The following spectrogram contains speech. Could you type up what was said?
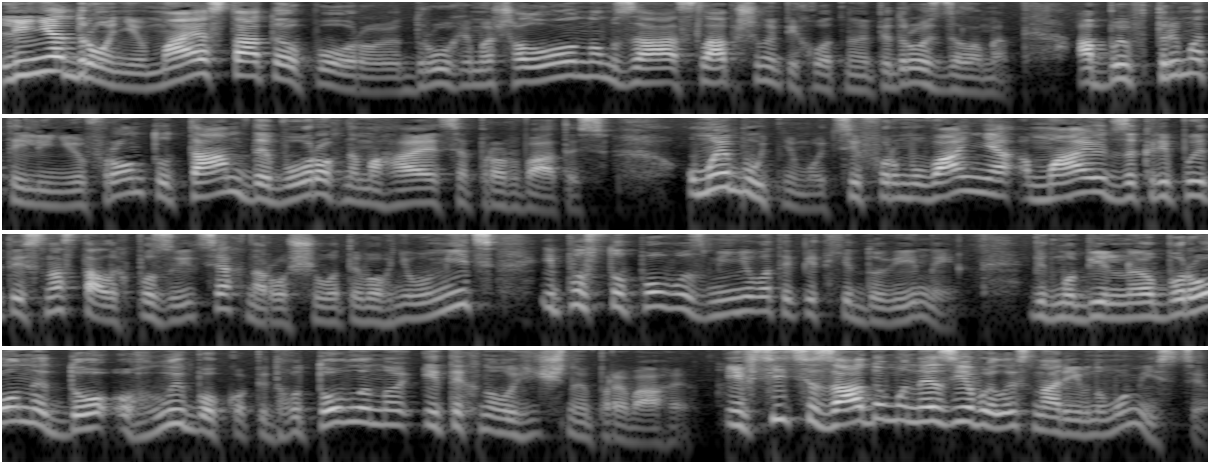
Лінія дронів має стати опорою другим ешелоном за слабшими піхотними підрозділами, аби втримати лінію фронту там, де ворог намагається прорватись. У майбутньому ці формування мають закріпитись на сталих позиціях, нарощувати вогневу міць і поступово змінювати підхід до війни від мобільної оборони до глибоко підготовленої і технологічної переваги. І всі ці задуми не з'явились на рівному місці.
